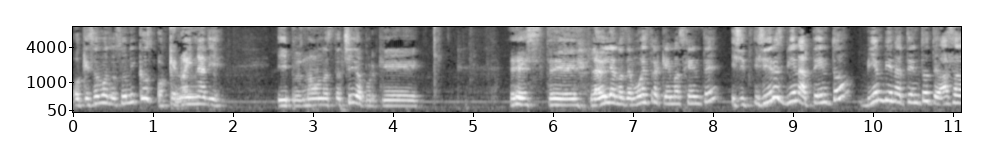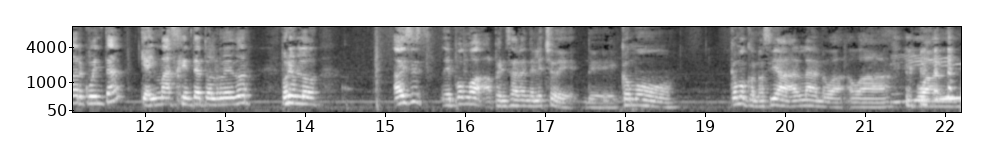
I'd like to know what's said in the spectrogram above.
o que somos los únicos o que no hay nadie. Y pues no, no está chido porque este, la Biblia nos demuestra que hay más gente y si, eres bien atento, bien bien atento, te vas a dar cuenta que hay más gente a tu alrededor. Por ejemplo, a veces me pongo a, a pensar en el hecho de, de cómo, cómo conocí a Alan o, a, o, a- o al,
